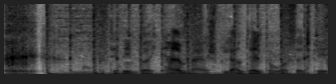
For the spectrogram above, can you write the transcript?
Bitte nehmt euch kein Beispiel an Delta Wars LP.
